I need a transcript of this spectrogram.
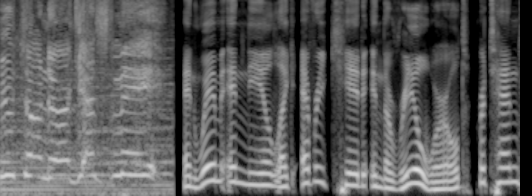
You turned her against me! And Wim and Neel, like every kid in the real world, pretend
